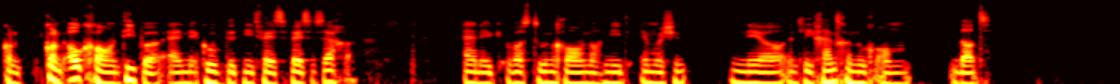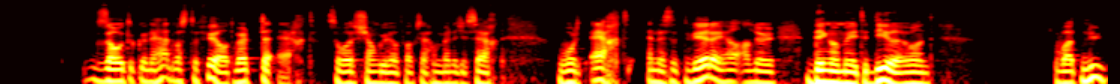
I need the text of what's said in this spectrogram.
kon, het, kon het ook gewoon typen. En ik hoefde het niet face-to-face te zeggen. En ik was toen gewoon nog niet emotioneel intelligent genoeg om dat zo te kunnen. Het was te veel. Het werd te echt. Zoals Shangu heel vaak zegt. Op het je zegt, wordt het echt. En is het weer een heel ander ding om mee te dealen. Want wat nu?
